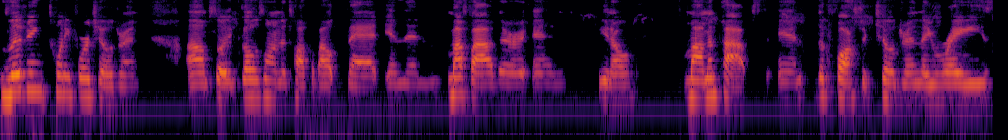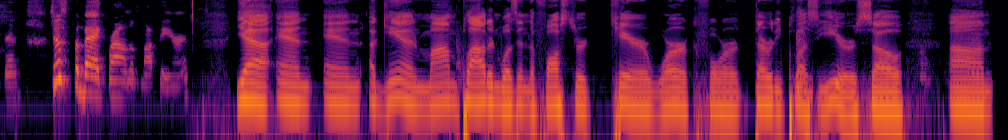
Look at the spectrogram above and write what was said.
living 24 children. Um, so it goes on to talk about that, and then my father and you know mom and pops and the foster children they raised and just the background of my parents. Yeah and and again mom plowden was in the foster care work for 30 plus years. So um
